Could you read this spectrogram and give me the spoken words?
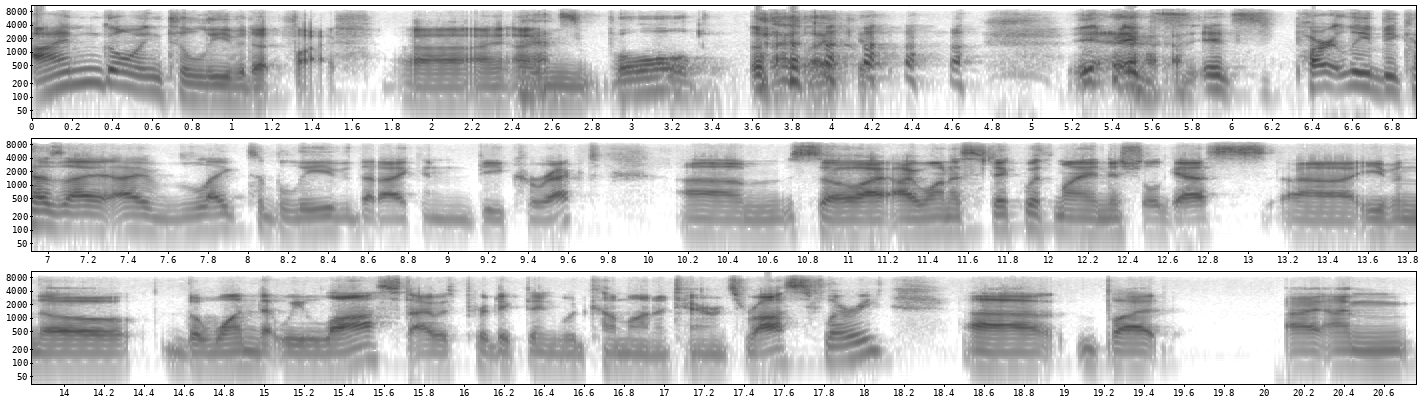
I'm going to leave it at five. Uh, I, That's I'm, bold. I like it. yeah, it's it's partly because I, I like to believe that I can be correct. Um, so I, I want to stick with my initial guess, uh, even though the one that we lost, I was predicting would come on a Terrence Ross flurry. Uh, but I, I'm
